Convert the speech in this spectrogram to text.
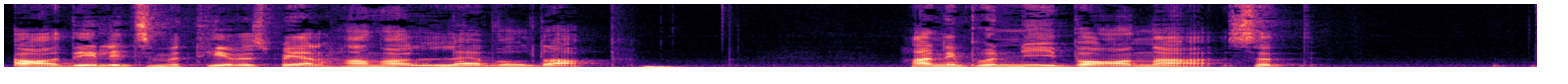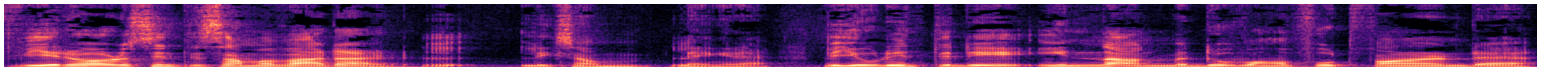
ja, det är lite som ett tv-spel. Han har leveled up. Han är på en ny bana, så att vi rör oss inte i samma världar liksom längre. Vi gjorde inte det innan, men då var han fortfarande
